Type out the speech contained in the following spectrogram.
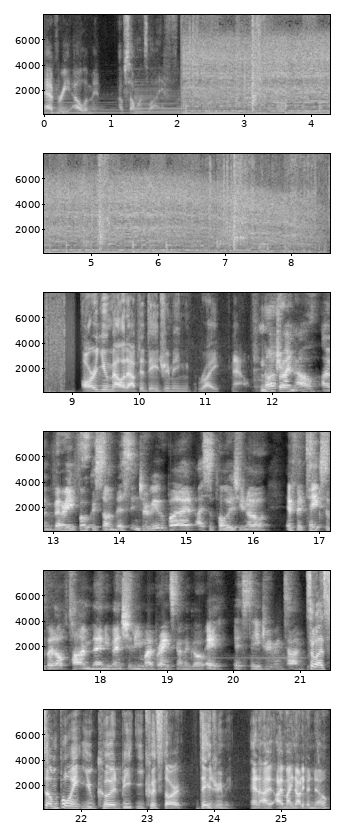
every element of someone's life. Are you maladaptive daydreaming right now? Not right now. I'm very focused on this interview, but I suppose, you know, if it takes a bit of time, then eventually my brain's gonna go, hey, it's daydreaming time. So at some point you could be you could start daydreaming. And I, I might not even know.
